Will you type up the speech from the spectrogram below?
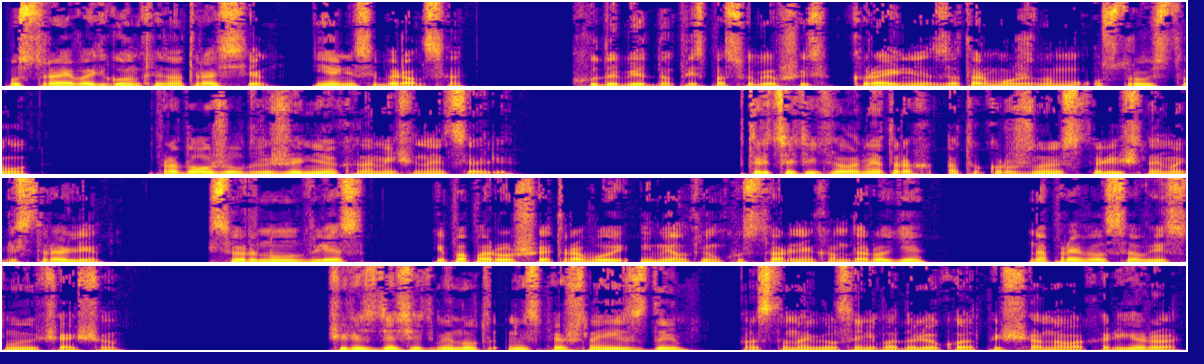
Устраивать гонки на трассе я не собирался. Худо-бедно приспособившись к крайне заторможенному устройству, продолжил движение к намеченной цели. В 30 километрах от окружной столичной магистрали свернул в лес и по поросшей травой и мелким кустарникам дороги направился в лесную чащу. Через десять минут неспешной езды остановился неподалеку от песчаного карьера,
